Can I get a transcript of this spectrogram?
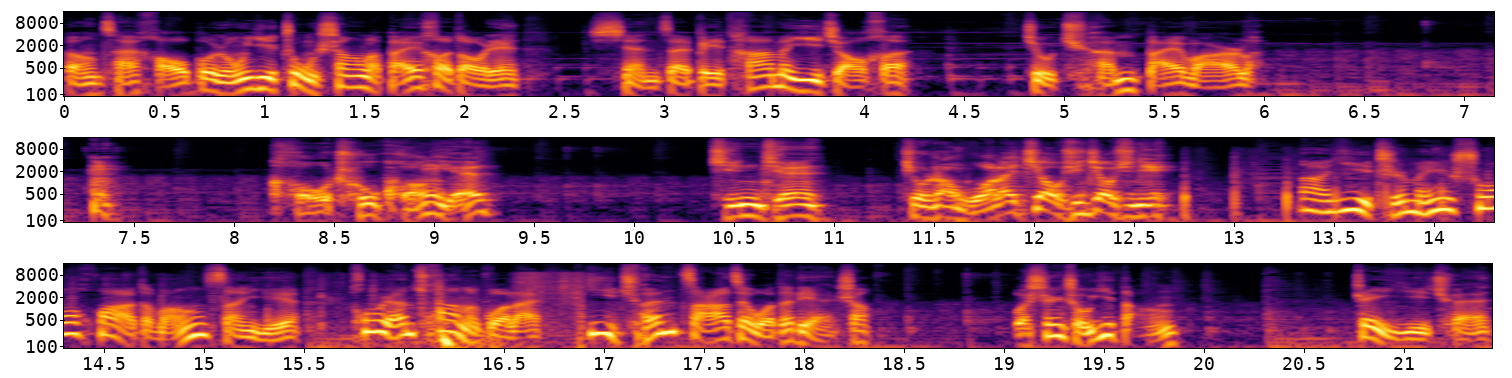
刚才好不容易重伤了白鹤道人，现在被他们一搅和，就全白玩了。哼，口出狂言！今天就让我来教训教训你。那一直没说话的王三爷突然窜了过来，一拳砸在我的脸上。我伸手一挡，这一拳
